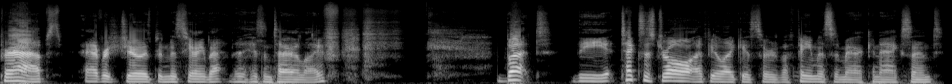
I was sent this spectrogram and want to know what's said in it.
Perhaps average Joe has been mishearing that his entire life. but the Texas drawl, I feel like, is sort of a famous American accent.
